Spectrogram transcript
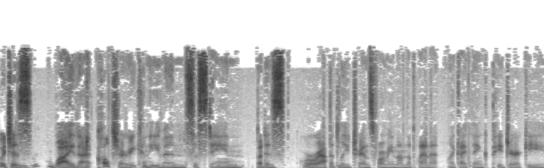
Which is mm-hmm. why that culture can even sustain, but is rapidly transforming on the planet. Like I think patriarchy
